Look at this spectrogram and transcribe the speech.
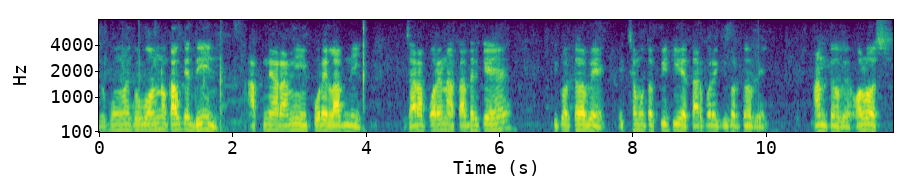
রূপময় প্রভু, অন্য কাউকে দিন। আপনি আর আমি পড়ে লাভ নেই। যারা পড়ে না, তাদেরকে কি করতে হবে? ইচ্ছা মতো পিটিয়ে তারপরে কি করতে হবে? আনতে হবে। অলস।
